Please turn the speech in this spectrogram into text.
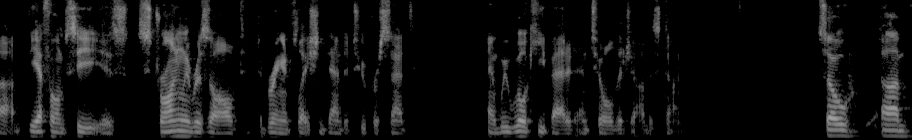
Uh, the FOMC is strongly resolved to bring inflation down to 2%, and we will keep at it until the job is done. So um,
